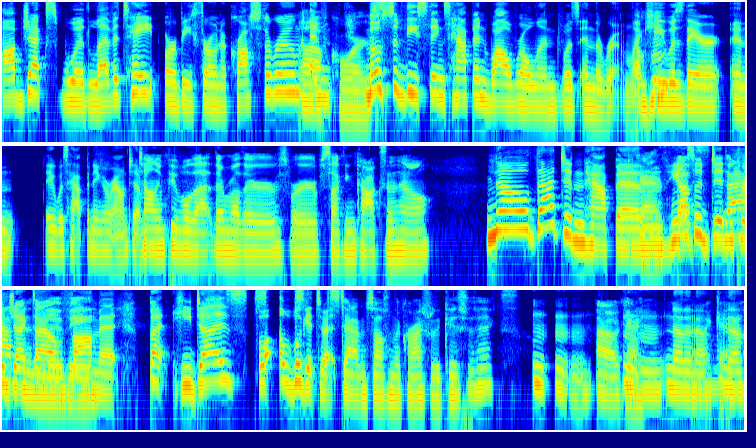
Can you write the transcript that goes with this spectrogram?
Objects would levitate or be thrown across the room. Of and course. most of these things happened while Roland was in the room. Like he mm-hmm. was there and it was happening around him. telling people that their mothers were sucking cocks in hell. No, that didn't happen. Okay, he also didn't that happened in the projectile vomit, but he does. Well, we'll get to it. Stab himself in the crotch with a crucifix. Mm-mm. Oh, okay. Mm, No, no, no, Okay. no.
